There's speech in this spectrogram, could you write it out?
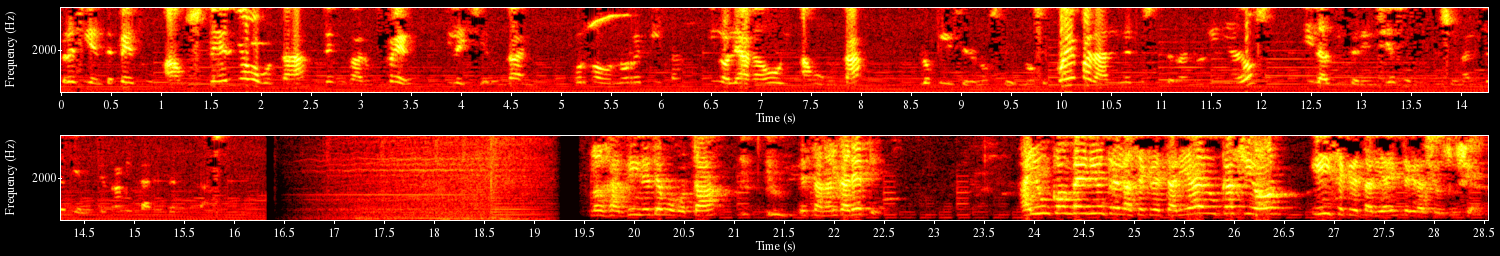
Presidente Petro, a usted y a Bogotá le jugaron feo y le hicieron daño. Por favor, no repita y no le haga hoy a Bogotá lo que le hicieron a usted. No se puede parar el metro subterráneo línea 2 y las diferencias institucionales se tienen que tramitar en democracia. Los jardines de Bogotá están al garete. Hay un convenio entre la Secretaría de Educación y Secretaría de Integración Social.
